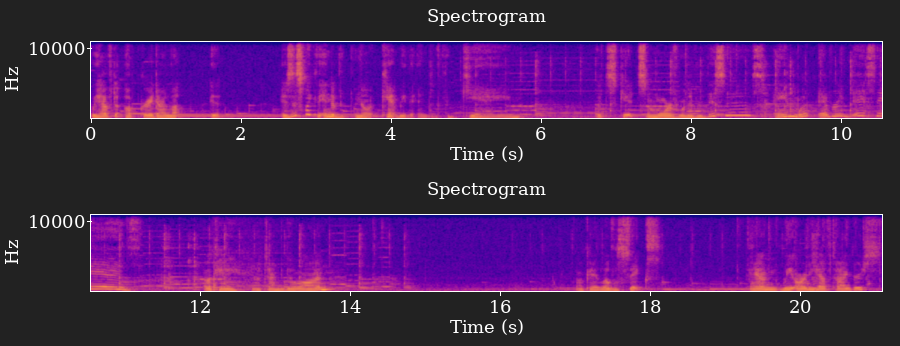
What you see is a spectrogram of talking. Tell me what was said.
We have to upgrade our. Lo- is this like the end of? No, it can't be the end of the game. Let's get some more of whatever this is and whatever this is. Okay, now time to go on. Okay, level six. And we already have tigers.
